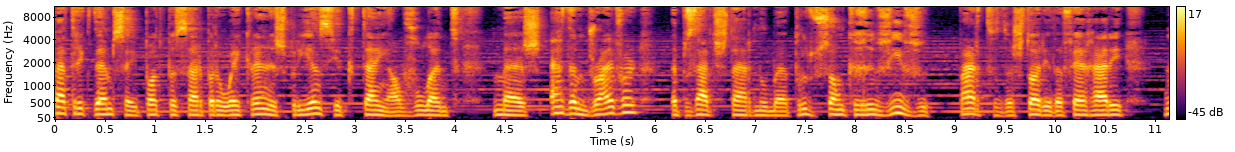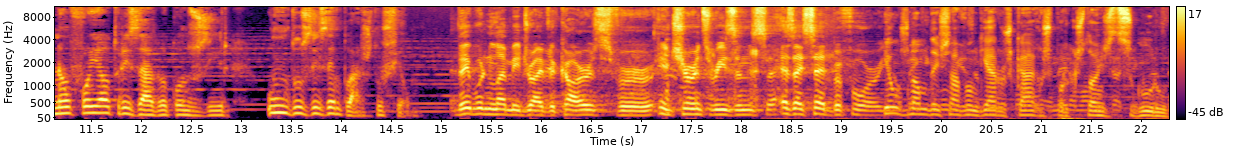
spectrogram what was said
Patrick Dempsey pode passar para o ecrã a experiência que tem ao volante, mas Adam Driver, apesar de estar numa produção que revive parte da história da Ferrari, não foi autorizado a conduzir um dos exemplares do filme. Eles não me deixavam guiar os carros por questões de seguro.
